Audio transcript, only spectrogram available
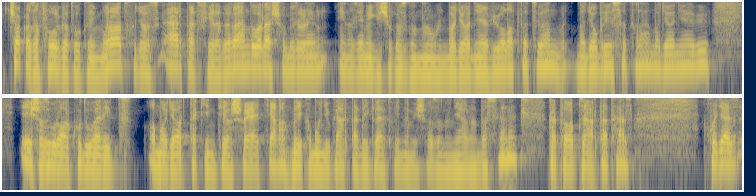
Csak az a forgatókönyv marad, hogy az Árpád-féle bevándorlás, amiről én, én azért mégis csak azt gondolom, hogy magyar nyelvű alapvetően, vagy nagyobb része talán magyar nyelvű, és az uralkodó elit a magyar tekinti a sajátjának, még ha mondjuk Árpádék lehet, hogy nem is azon a nyelven beszélnek, tehát az Árpádház, hogy ez,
